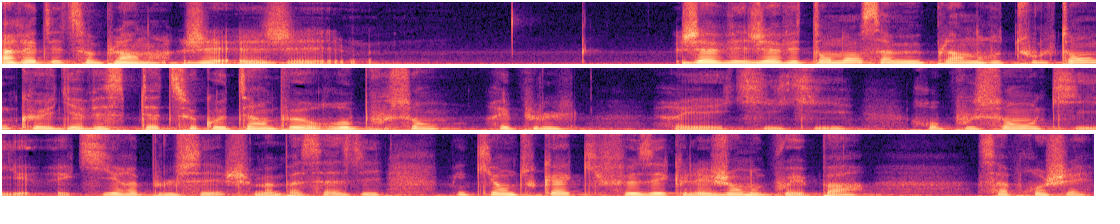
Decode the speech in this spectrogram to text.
de se plaindre. J'avais, tendance à me plaindre tout le temps qu'il y avait peut-être ce côté un peu repoussant, répul, qui, qui, repoussant, qui, qui répulsait, je sais même pas si ça se dit, mais qui en tout cas qui faisait que les gens ne pouvaient pas s'approchait.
